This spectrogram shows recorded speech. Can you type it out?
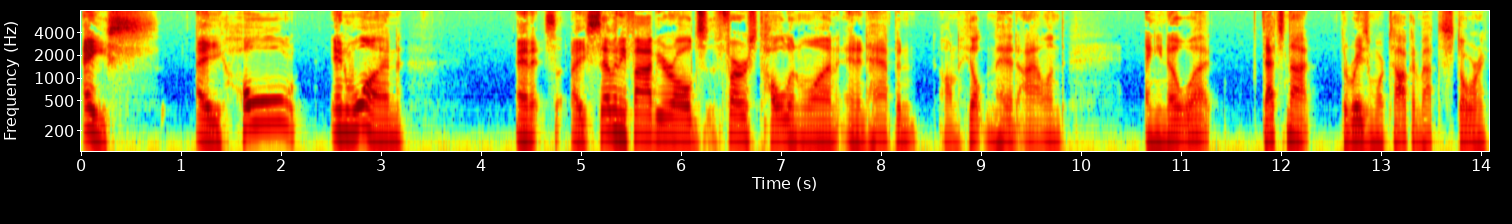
ace a hole in one, and it's a 75 year old's first hole in one, and it happened on Hilton Head Island. And you know what? That's not the reason we're talking about the story.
